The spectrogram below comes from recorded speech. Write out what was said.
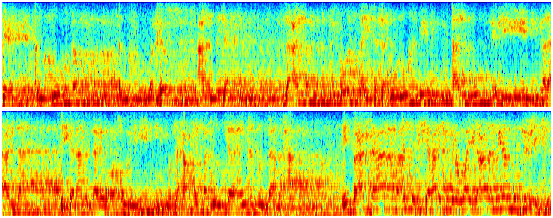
فعل المأمور وترك المحمور والحرص على النجاح. لعلكم تفلحون أي ستكونون من المفلحين. فلعل في كلام الله ورسوله متحققة كائنة لا محال إن فعلت هذا فأنت بشهادة من الله تعالى من المفلحين.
